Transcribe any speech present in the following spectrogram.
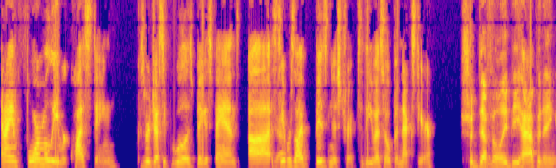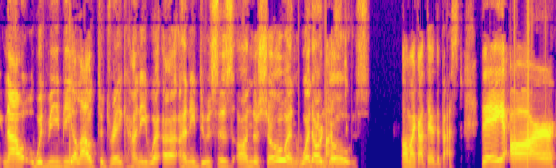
And I am formally requesting because we're jesse Pegula's biggest fans, uh, yeah. Sabres Live business trip to the US Open next year. Should definitely be happening. Now, would we be allowed to drink honey, uh, honey deuces on the show? And what we are must. those? Oh my God, they're the best. They are,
